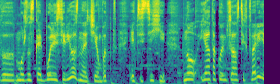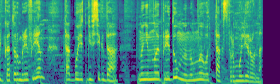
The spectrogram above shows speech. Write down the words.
э, можно сказать, более серьезная, чем вот эти стихи. Но я такое написала стихотворение, в котором рефрен так будет не всегда. Ну, не мной придумано, но мной вот так сформулировано.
